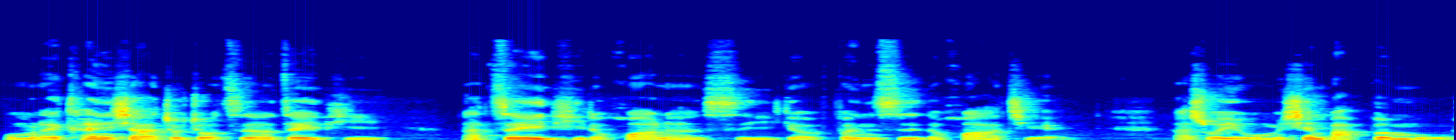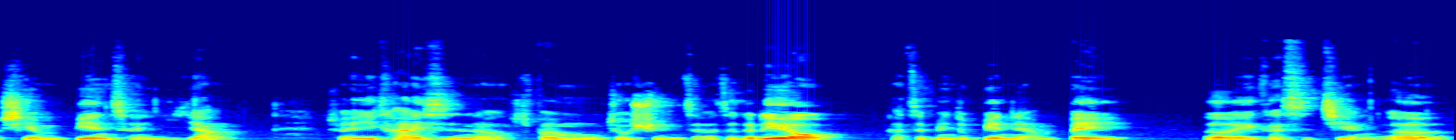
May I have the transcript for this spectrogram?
我们来看一下九九之二这一题。那这一题的话呢，是一个分式的化简。那所以我们先把分母先变成一样。所以一开始呢，分母就选择这个六，那这边就变两倍，二 x 减二。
